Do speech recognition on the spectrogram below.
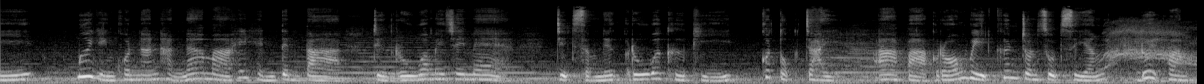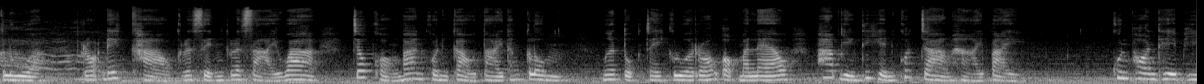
นี้ เมื่อหญิงคนนั้นหันหน้ามาให้เห็นเต็มตา จึงรู้ว่าไม่ใช่แม่ จิตสำนึกรู้ว่าคือผี ก็ตกใจ อ้าปากร้องหวีดขึ้นจนสุดเสียง ด้วยความกลัว เพราะได้ข่าวกระเซ็นกระสายว่า เจ้าของบ้านคนเก่าตายทั้งกลม เมื่อตกใจกลัวร้องออกมาแล้ว ภาพหญิงที่เห็นก็จางหายไป คุณพรเทพี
